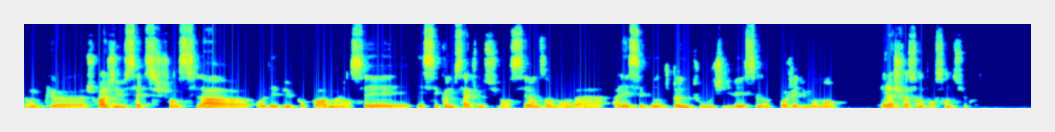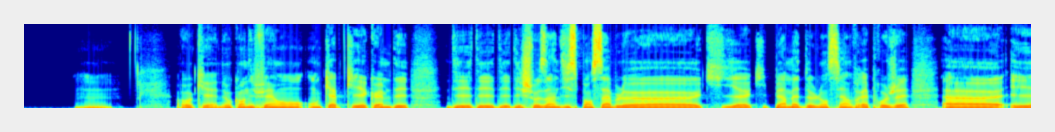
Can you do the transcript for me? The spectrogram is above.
Donc, euh, je crois que j'ai eu cette chance-là euh, au début pour pouvoir me lancer, et, et c'est comme ça que je me suis lancé en disant bon bah allez c'est bon, je donne tout, j'y vais, c'est mon projet du moment, et là je suis à 100% dessus. Mmh. Ok, donc en effet, on, on capte qu'il y a quand même des, des, des, des choses indispensables euh, qui, euh, qui, permettent de lancer un vrai projet euh, et,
